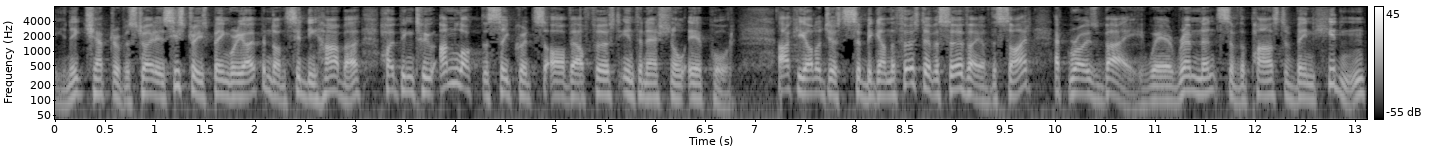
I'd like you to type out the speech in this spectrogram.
A unique chapter of Australia's history is being reopened on Sydney Harbour, hoping to unlock the secrets of our first international airport. Archaeologists have begun the first ever survey of the site at Rose Bay, where remnants of the past have been hidden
